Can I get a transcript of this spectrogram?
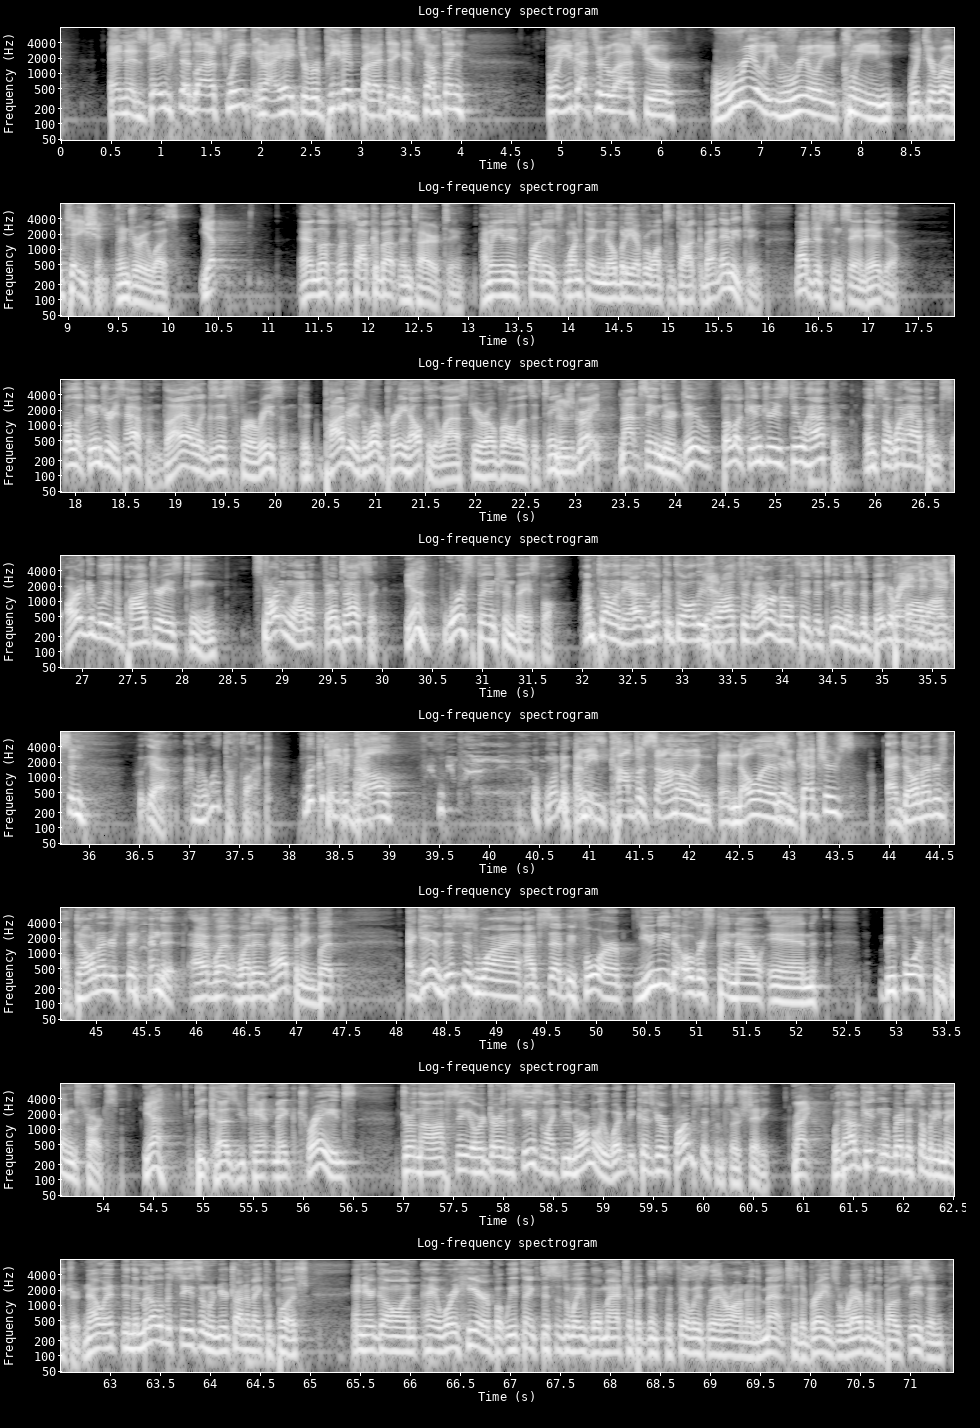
And as Dave said last week, and I hate to repeat it, but I think it's something. Boy, you got through last year really, really clean with your rotation. Injury wise. Yep. And look, let's talk about the entire team. I mean, it's funny. It's one thing nobody ever wants to talk about in any team, not just in San Diego. But look, injuries happen. The IL exists for a reason. The Padres were pretty healthy last year overall as a team. It was great. Not saying they're due, but look, injuries do happen. And so what happens? Arguably, the Padres team starting lineup, fantastic. Yeah. Worst bench in baseball. I'm telling you, I, looking through all these Yeah. rosters, I don't know if there's a team that is a bigger fall Brandon off. Dixon, Yeah, I mean, what the fuck? Look at David. Dahl. Is- I mean, Campusano and, and Nola as Yeah. your catchers. I don't under, I don't understand it. uh, what what is happening? But again, this is why I've said before, you need to overspend now in before spring training starts Yeah. because you can't make trades during the off season or during the season like you normally would because your farm system's so shitty. Right. without getting rid of somebody major. Now, in the middle of a season when you're trying to make a push and you're going, hey, we're here, but we think this is the way we'll match up against the Phillies later on or the Mets or the Braves or whatever in the postseason.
